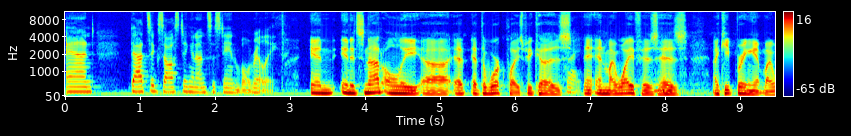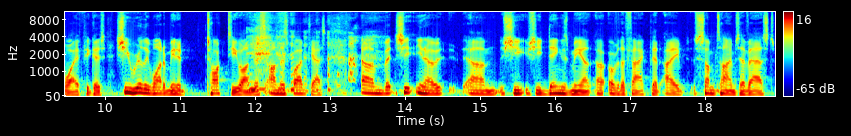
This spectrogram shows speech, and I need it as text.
And that's exhausting and unsustainable, really. and and it's not only uh, at, at the workplace because Right. and, and my wife has has I keep bringing up my wife because she really wanted me to talk to you on this on this podcast, um, but she you know um, she she dings me uh, over the fact that I sometimes have asked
